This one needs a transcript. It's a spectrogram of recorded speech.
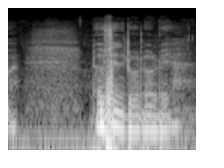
လှုပ်ရှင်သူလို့လို့ရ မေးပါတယ်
